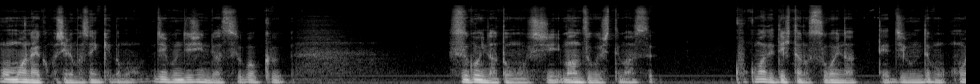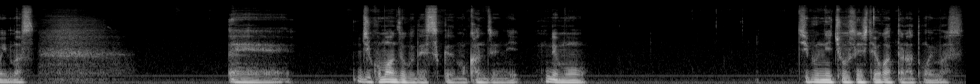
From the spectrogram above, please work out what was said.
思わないかもしれませんけども自分自身ではすごくすごいなと思うし満足してます。ここまでできたのすごいなって自分でも思います。えー、自己満足ですけども完全にでも自分に挑戦してよかったなと思います。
